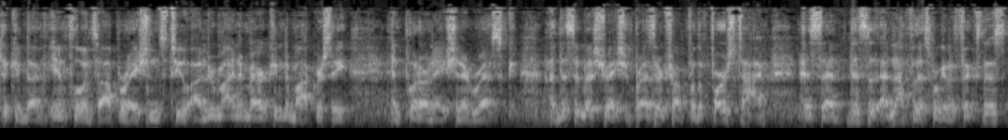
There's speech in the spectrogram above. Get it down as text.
to conduct influence operations to undermine American democracy and put our nation at risk. Uh, this administration, President Trump, for the first time, has said, "This is enough of this. We're going to fix this,"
